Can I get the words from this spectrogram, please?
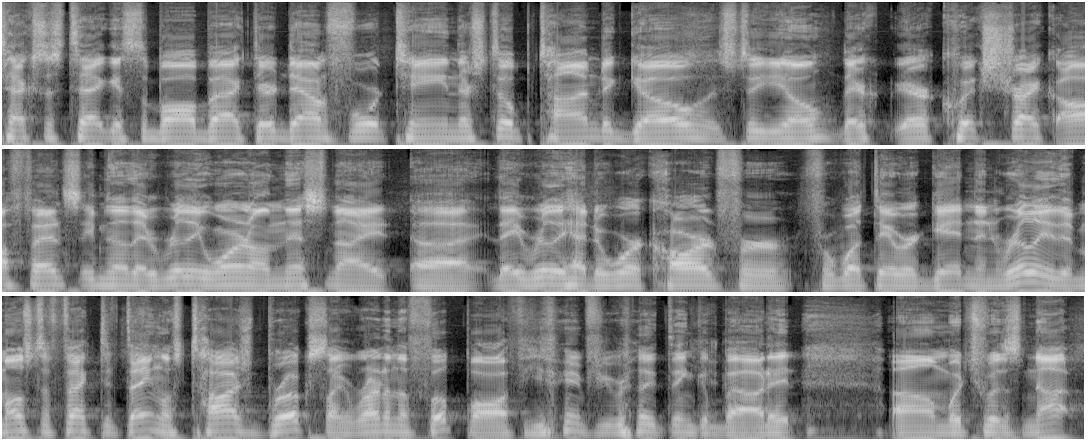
Texas Tech gets the ball back. They're down 14. There's still time to go. It's still, you know, they're, they're a quick strike offense, even though they really weren't on this night. Uh, they really had to work hard for for what they were getting. And really, the most effective thing was Tahj Brooks, like running the football, if you if you really think about it, um, which was not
